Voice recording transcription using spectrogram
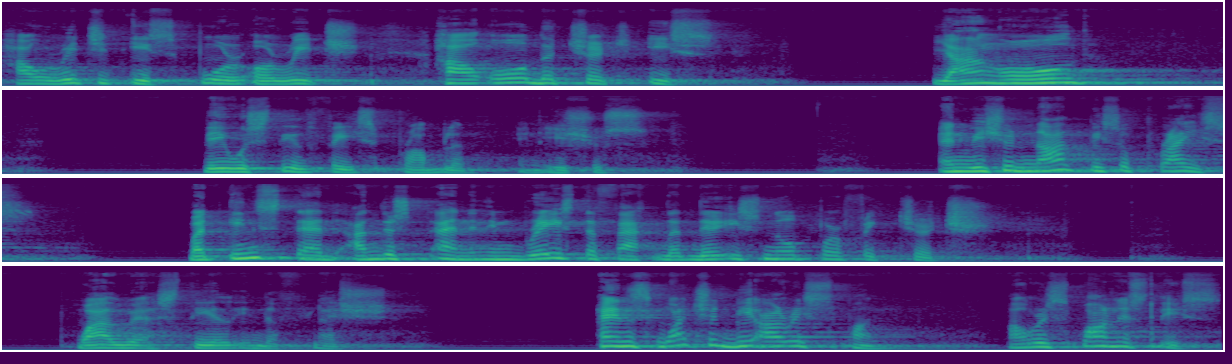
how rich it is, poor or rich, how old the church is, young, old, they will still face problem and issues. And we should not be surprised but instead understand and embrace the fact that there is no perfect church while we are still in the flesh. Hence, what should be our response? Our response is this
